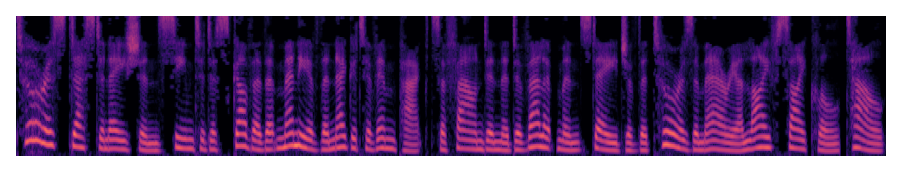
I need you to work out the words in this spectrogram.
Tourist destinations seem to discover that many of the negative impacts are found in the development stage of the tourism area life cycle TALC.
